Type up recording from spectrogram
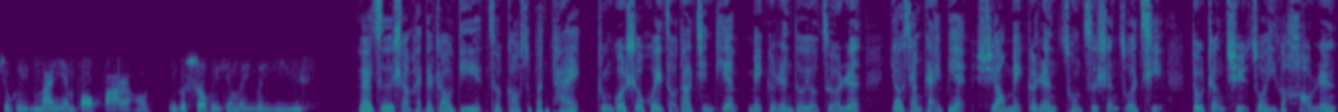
就会蔓延爆发，然后一个社会性的一个抑郁。来自上海的赵迪则告诉本台，中国社会走到今天，每个人都有责任，要想改变，需要每个人从自身做起，都争取做一个好人，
